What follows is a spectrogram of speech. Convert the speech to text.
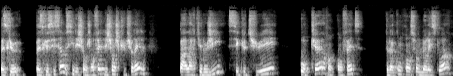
parce que parce que c'est ça aussi l'échange. En fait, l'échange culturel, par l'archéologie, c'est que tu es au cœur, en fait, de la compréhension de leur histoire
